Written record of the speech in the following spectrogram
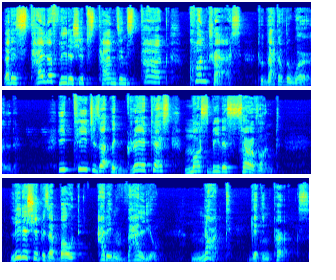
that his style of leadership stands in stark contrast to that of the world. He teaches that the greatest must be the servant. Leadership is about adding value, not getting perks.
